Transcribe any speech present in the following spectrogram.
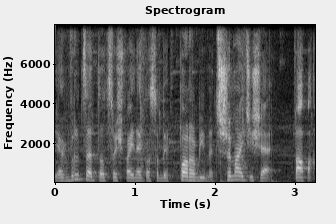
Jak wrócę, to coś fajnego sobie porobimy. Trzymajcie się, papa. Pa.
